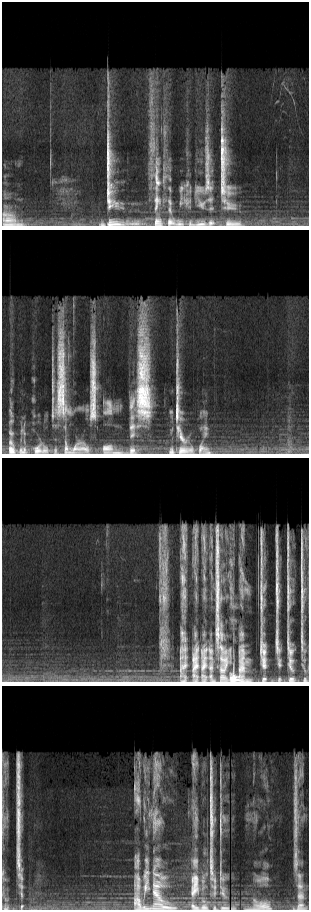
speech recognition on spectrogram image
Um, do you think that we could use it to open a portal to somewhere else on this material plane? I, I, I'm sorry. Um, to, to, to, to, to, are we now able to do more than?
